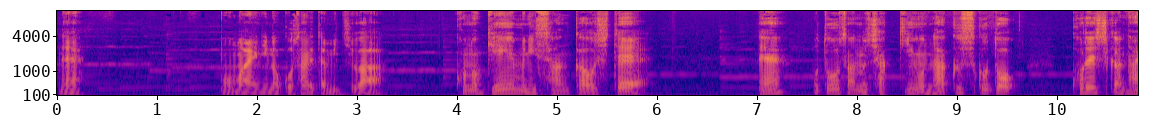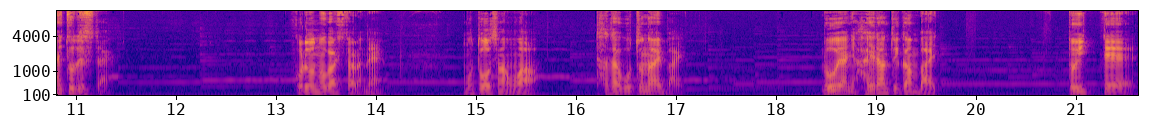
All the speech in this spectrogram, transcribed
ね。お前に残された道は、このゲームに参加をして、ね、お父さんの借金をなくすこと、これしかないとですね。これを逃したらね、お父さんは、ただごとない場合、牢屋に入らんといかんばい。と言って、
